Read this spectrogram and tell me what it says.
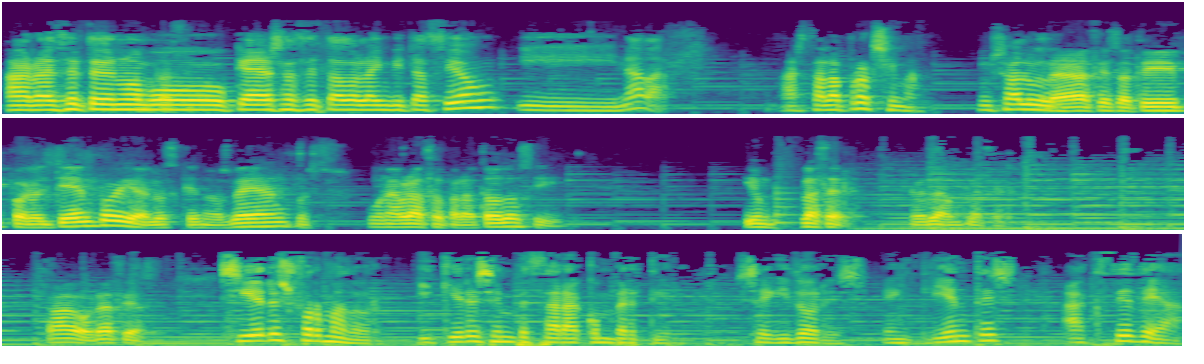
Agradecerte de nuevo que hayas aceptado la invitación y nada, hasta la próxima. Un saludo. Gracias a ti por el tiempo y a los que nos vean, pues un abrazo para todos y y un placer, de verdad, un placer. Chao, gracias. Si eres formador y quieres empezar a convertir seguidores en clientes, accede a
